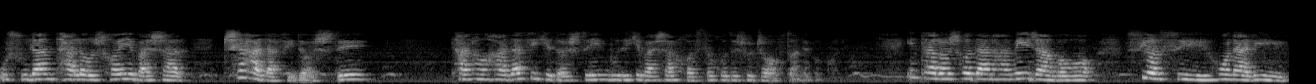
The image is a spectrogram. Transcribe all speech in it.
اصولا تلاش های بشر چه هدفی داشته تنها هدفی که داشته این بوده که بشر خواسته خودش رو جاودانه بکنه. این تلاش ها در همه جنبه ها سیاسی، هنری،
